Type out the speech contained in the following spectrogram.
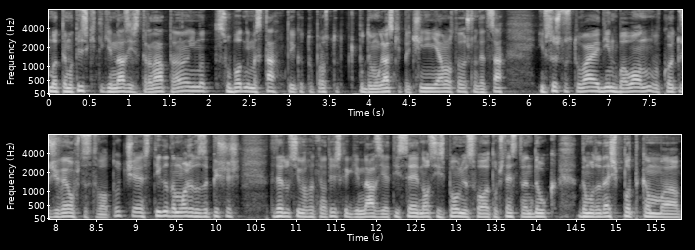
математическите гимназии в страната имат свободни места, тъй като просто по демографски причини няма достатъчно деца. И всъщност това е един балон, в който живее обществото, че стига да може да запишеш детето си в математическа гимназия, ти се едно си изпълнил своят обществен дълг да му дадеш път към а,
